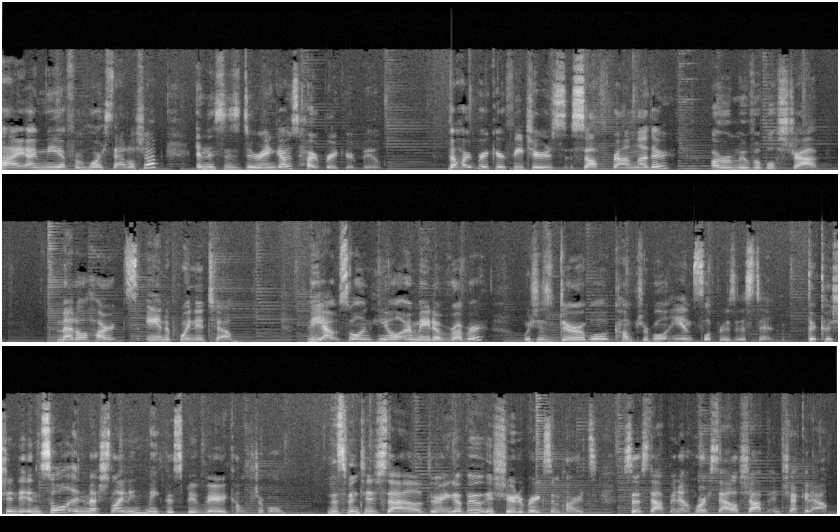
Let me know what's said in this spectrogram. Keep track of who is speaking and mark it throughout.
Speaker 1: Hi, I'm Mia from Horse Saddle Shop, and this is Durango's Heartbreaker boot. The Heartbreaker features soft brown leather, a removable strap, metal hearts, and a pointed toe. The outsole and heel are made of rubber, which is durable, comfortable, and slip resistant. The cushioned insole and mesh lining make this boot very comfortable. This vintage style Durango boot is sure to break some hearts, so stop in at Horse Saddle Shop and check it out.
